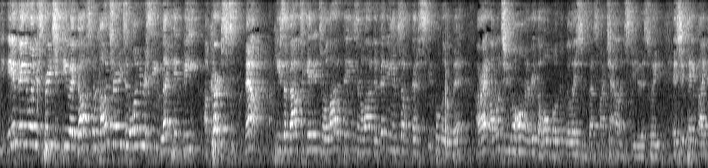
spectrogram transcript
if anyone is preaching to you a gospel contrary to the one you received, let him be accursed. Now, he's about to get into a lot of things and a lot of defending himself. We're going to skip a little bit. All right, I want you to go home and read the whole book of Galatians. That's my challenge to you this week. It should take like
